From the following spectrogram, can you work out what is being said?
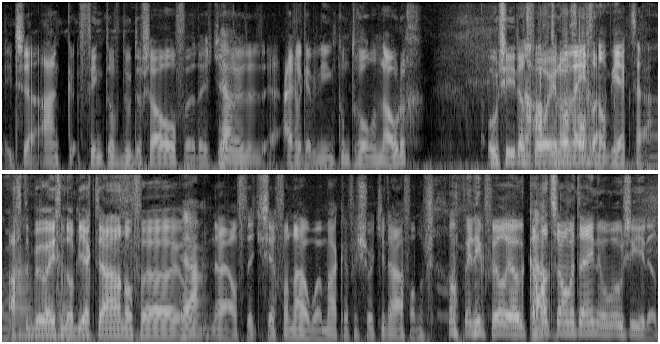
iets uh, aanvinkt of doet of zo. Of dat je, eigenlijk heb je niet een controle nodig. Hoe zie je dat nou, voor je nog? bewegende objecten aan. Achter bewegende objecten aan. Of, uh, ja. nou ja, of dat je zegt van nou, maak even een shotje daarvan of zo. Weet ik veel. Kan ja. het zo meteen? Hoe, hoe, zie je dat?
